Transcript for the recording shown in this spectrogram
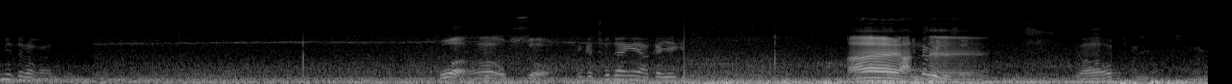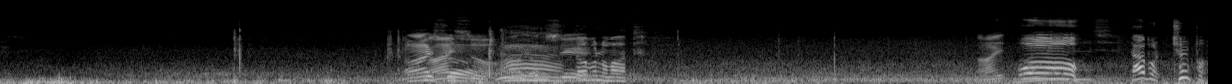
힘이 들어가지고. 좋아. 아, 없어. 그러니까 초장이 아까 얘기. 아, 안 돼. 야, 어, 나이스. 나이스. 아, 역시. 더블로 막았다. 나이. 오! 더블, 출퍼.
